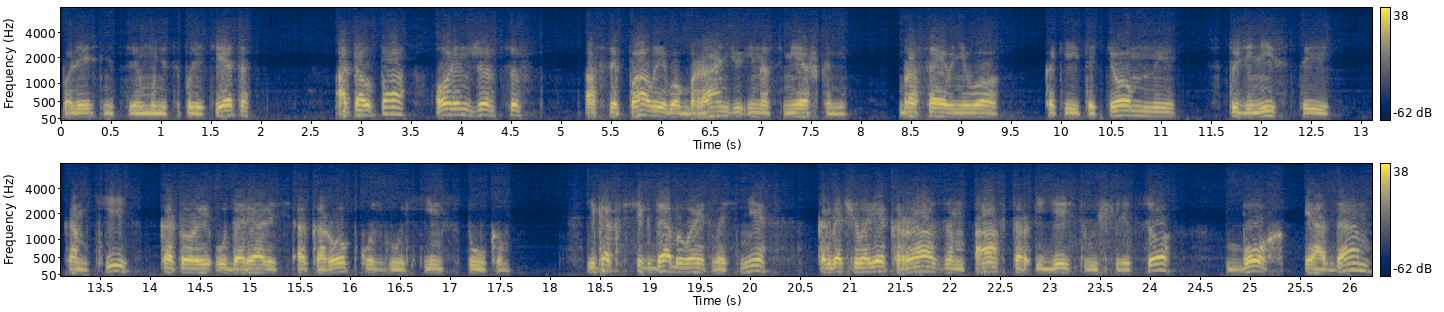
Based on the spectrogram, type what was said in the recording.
по лестнице муниципалитета, а толпа оранжерцев осыпала его бранью и насмешками, бросая в него какие-то темные, студенистые комки, которые ударялись о коробку с глухим стуком. И как всегда бывает во сне, когда человек разом автор и действующее лицо, Бог и Адам,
